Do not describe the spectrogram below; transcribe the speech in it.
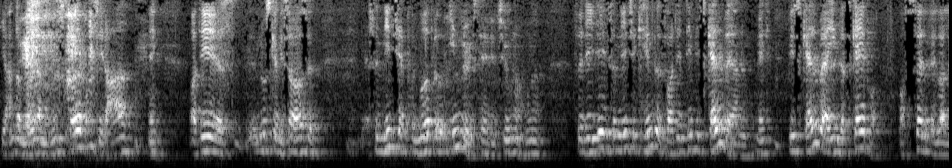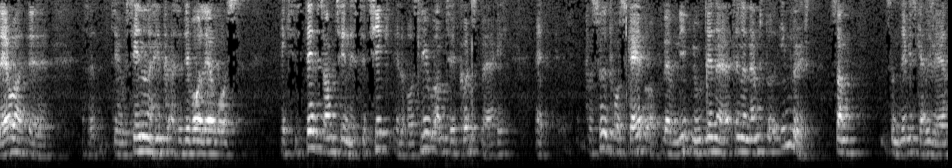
de andre malere, men hun skaber sit eget. Ikke? Og det, nu skal vi så også, altså Nietzsche er på en måde blevet indløst her i det 20. århundrede. Fordi det, som Nietzsche kæmpede for, det er det, vi skal være nu. Ikke? Vi skal være en, der skaber os selv, eller laver, øh, altså det er jo senere hen, altså det er, hvor at lave vores eksistens om til en æstetik, eller vores liv om til et kunstværk. Ikke? At forsøget på at skabe og være unik nu, den er, den er nærmest blevet indløst som, som det, vi skal være.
